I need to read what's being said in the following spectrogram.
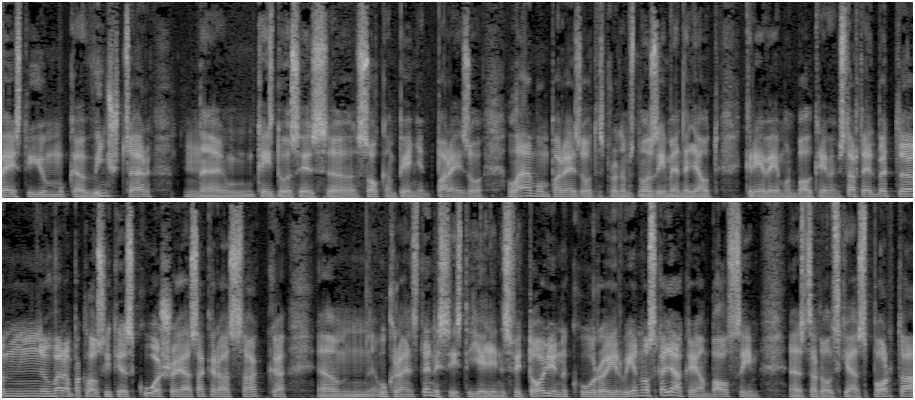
vēstījumu, ka viņš cer, um, ka izdosies uh, Sokam pieņemt pareizo lēmumu. Pareizo tas, protams, nozīmē neļaut Krieviem un Baltkrieviem startēt, bet um, varam paklausīties, ko šajā sakarā saka um, Ukrainas tenisiste Jeļina Svitoļina, kura ir viena no skaļākajām balsīm uh, starptautiskajā sportā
